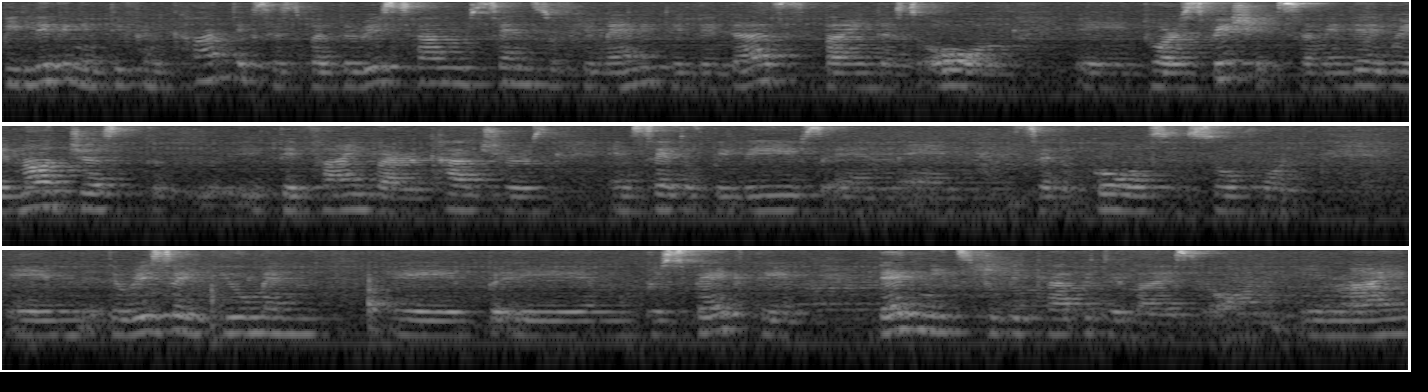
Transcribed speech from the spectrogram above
be living in different contexts, but there is some sense of humanity that does bind us all eh, to our species. I mean, we're not just eh, defined by our cultures and set of beliefs and, and set of goals and so forth. There is a human uh, perspective that needs to be capitalized on, in my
